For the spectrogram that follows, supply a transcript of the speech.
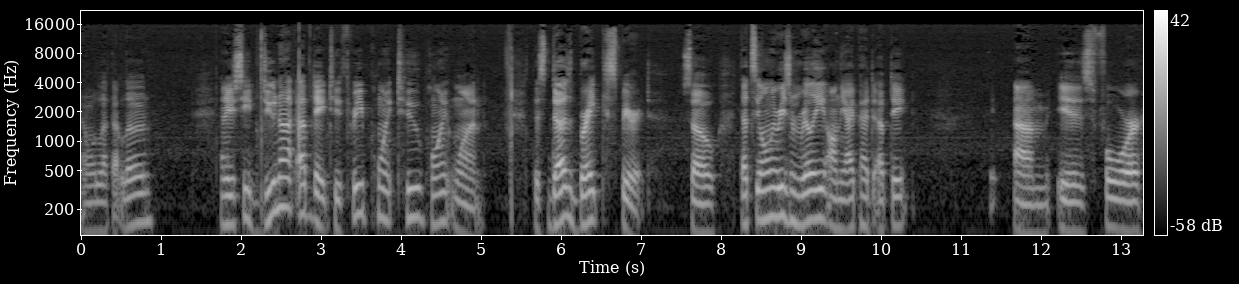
and we'll let that load. And you see, do not update to 3.2.1. This does break Spirit. So that's the only reason really on the iPad to update um, is for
